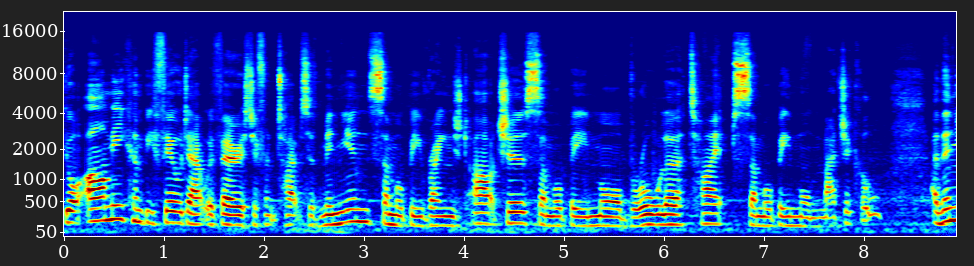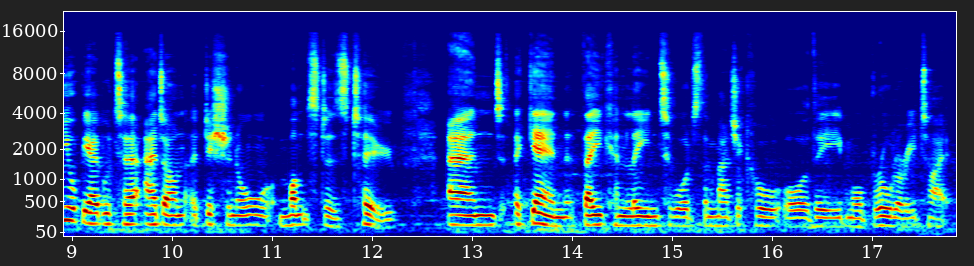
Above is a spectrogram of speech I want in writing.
Your army can be filled out with various different types of minions. Some will be ranged archers, some will be more brawler types, some will be more magical. And then you'll be able to add on additional monsters too. And again, they can lean towards the magical or the more brawlery type.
